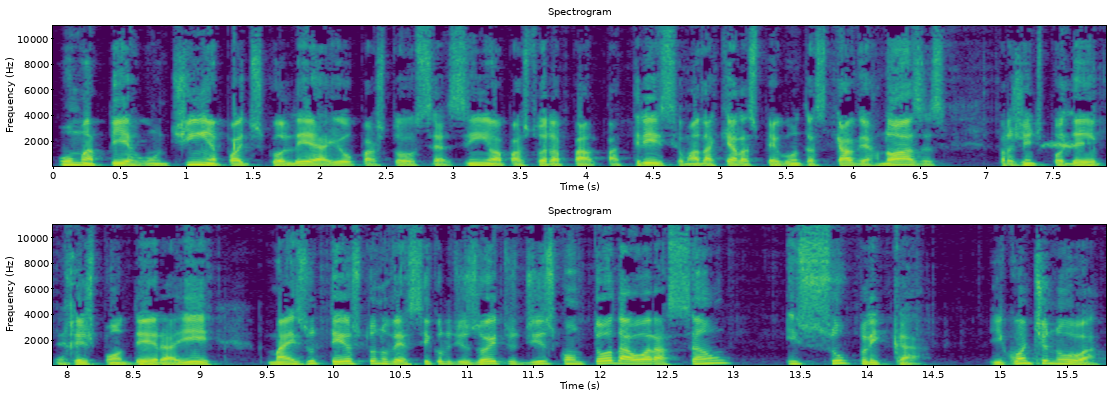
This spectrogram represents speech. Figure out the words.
uma perguntinha, pode escolher aí o pastor Cezinho, a pastora Patrícia, uma daquelas perguntas cavernosas para a gente poder responder aí. Mas o texto no versículo 18 diz: com toda a oração e súplica. E continua,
